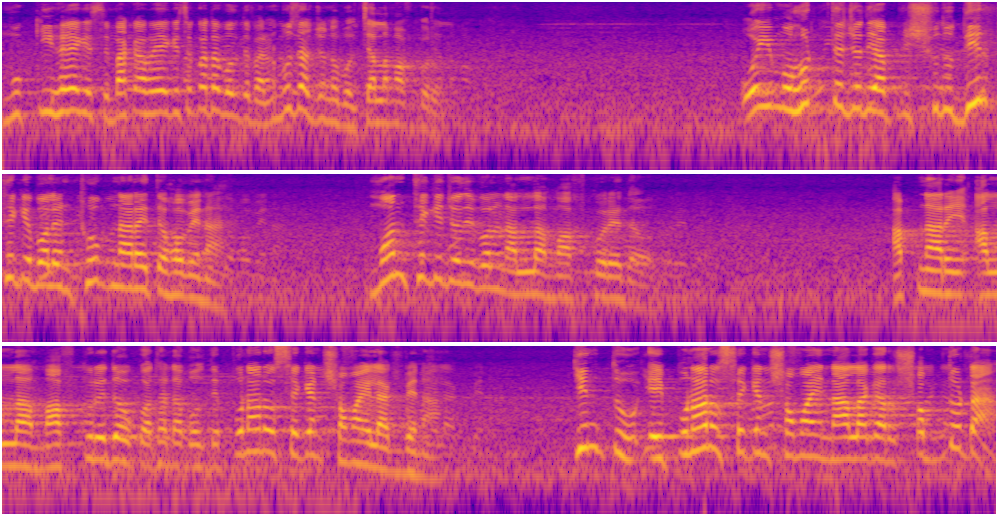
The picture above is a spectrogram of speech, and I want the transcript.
মুখ কি হয়ে গেছে, বাঁকা হয়ে গেছে, কথা বলতে পারেন, বোঝার জন্য বলছি, আল্লাহ মাফ করুন। ওই মুহূর্তে যদি আপনি শুধু দিল থেকে বলেন ঠুক নাড়াইতে হবে না। মন থেকে যদি বলেন, আল্লাহ মাফ করে দাও। আপনার এই আল্লাহ মাফ করে দাও কথাটা বলতে পনেরো সেকেন্ড সময় লাগবে না। কিন্তু এই পনেরো সেকেন্ড সময় না লাগার শব্দটা,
